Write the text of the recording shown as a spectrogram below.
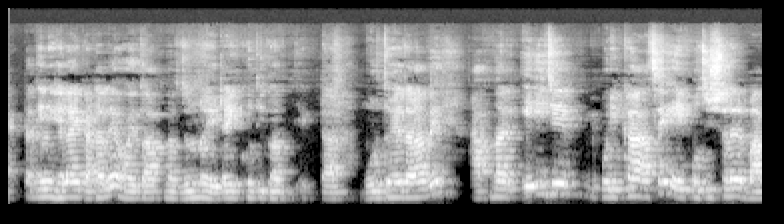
একটা দিন হেলায় কাটালে হয়তো আপনার জন্য এটাই ক্ষতিকর একটা মুহূর্ত হয়ে দাঁড়াবে। আপনার এই যে পরীক্ষা আছে, এই পঁচিশ সালের বার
